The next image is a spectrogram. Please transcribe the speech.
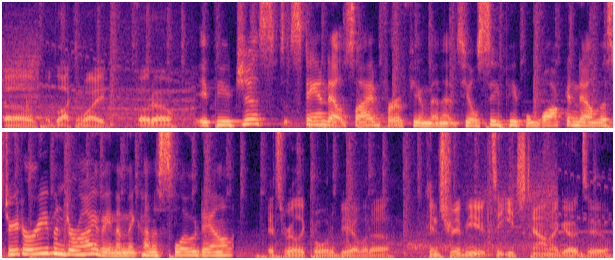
of a black and white photo. If you just stand outside for a few minutes, you'll see people walking down the street or even driving and they kind of slow down. It's really cool to be able to contribute to each town I go to.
